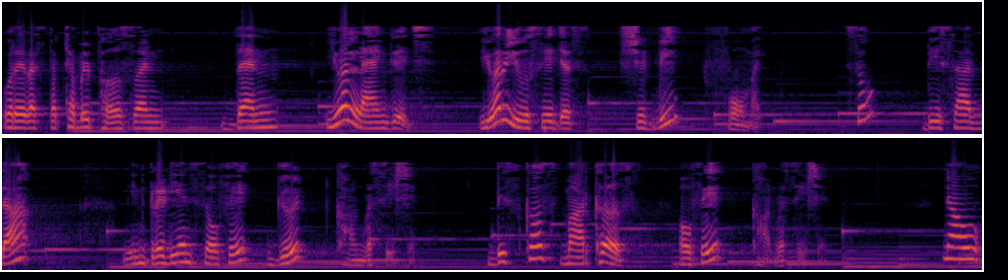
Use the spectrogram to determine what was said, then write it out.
or a respectable person, then your language, your usages should be formal. So, these are the ingredients of a good conversation. Discourse markers of a conversation. Now,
